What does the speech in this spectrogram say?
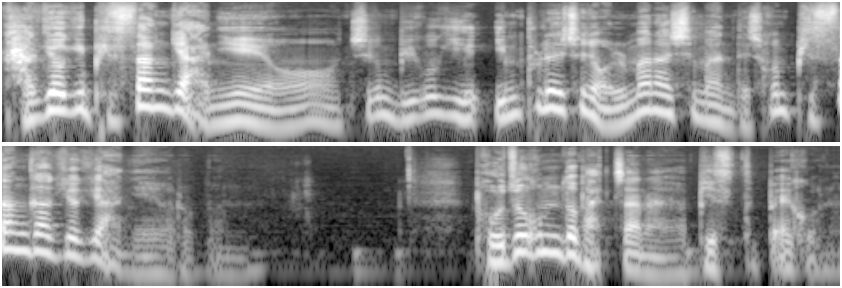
가격이 비싼 게 아니에요. 지금 미국이 인플레이션이 얼마나 심한데 저건 비싼 가격이 아니에요, 여러분. 보조금도 받잖아요. 비스트 빼고는.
